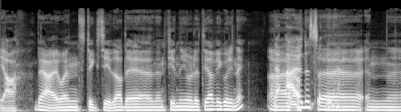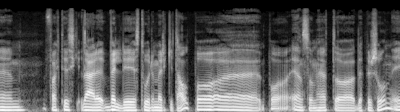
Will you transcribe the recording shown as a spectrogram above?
ja, det er jo en stygg side av det, den fine juletida vi går inn i. er jo at så... Uh, en uh, faktisk. Det er veldig store mørketall på, på ensomhet og depresjon i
